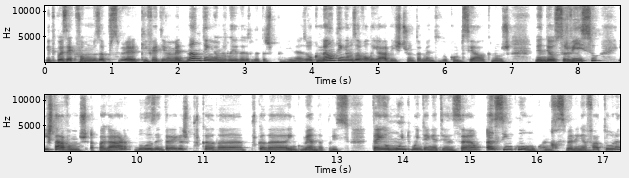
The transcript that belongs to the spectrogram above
E depois é que fomos-nos a perceber que efetivamente não tínhamos lido as letras pequeninas ou que não tínhamos avaliado isto juntamente do comercial que nos vendeu o serviço e estávamos a pagar duas entregas por cada, por cada encomenda. Por isso, tenham muito, muito em atenção, assim como quando receberem a fatura,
